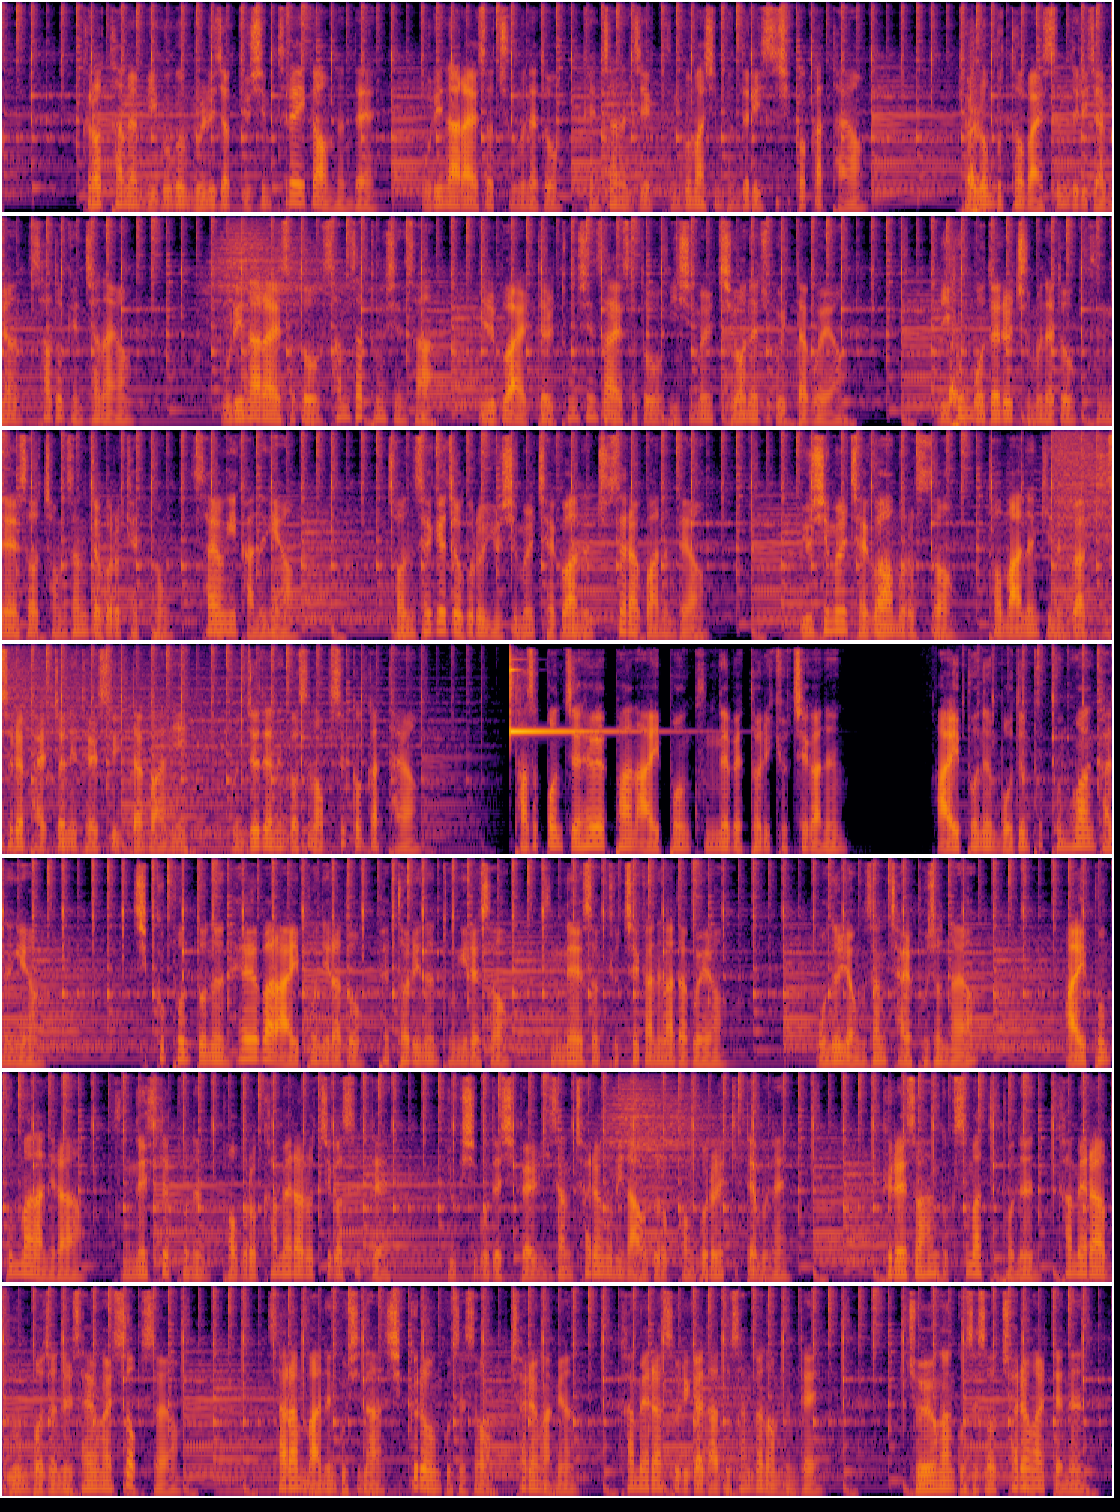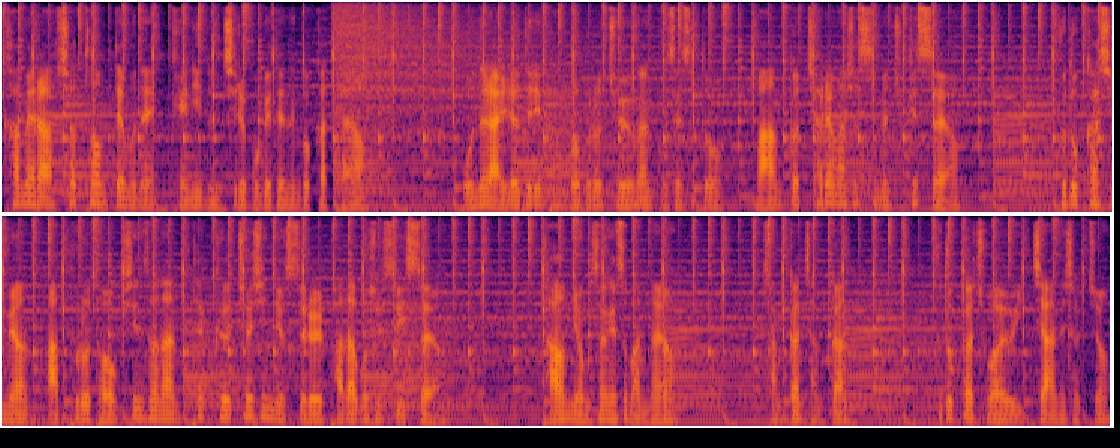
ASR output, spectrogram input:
그렇다면 미국은 물리적 유심 트레이가 없는데 우리나라에서 주문해도 괜찮은지 궁금하신 분들이 있으실 것 같아요. 결론부터 말씀드리자면 사도 괜찮아요. 우리나라에서도 3사 통신사, 일부 알뜰 통신사에서도 이심을 지원해주고 있다고 해요. 미국 모델을 주문해도 국내에서 정상적으로 개통, 사용이 가능해요. 전 세계적으로 유심을 제거하는 추세라고 하는데요. 유심을 제거함으로써 더 많은 기능과 기술의 발전이 될 수 있다고 하니 문제되는 것은 없을 것 같아요. 다섯 번째 해외판 아이폰 국내 배터리 교체 가능. 아이폰은 모든 부품 호환 가능해요. 직구폰 또는 해외발 아이폰이라도 배터리는 동일해서 국내에서 교체 가능하다고 해요. 오늘 영상 잘 보셨나요? 아이폰뿐만 아니라 국내 휴대폰은 법으로 카메라로 찍었을 때 65dB 이상 촬영음이 나오도록 권고를 했기 때문에 그래서 한국 스마트폰은 카메라 무음 버전을 사용할 수 없어요. 사람 많은 곳이나 시끄러운 곳에서 촬영하면 카메라 소리가 나도 상관없는데 조용한 곳에서 촬영할 때는 카메라 셔터음 때문에 괜히 눈치를 보게 되는 것 같아요. 오늘 알려드린 방법으로 조용한 곳에서도 마음껏 촬영하셨으면 좋겠어요. 구독하시면 앞으로 더욱 신선한 테크 최신 뉴스를 받아보실 수 있어요. 다음 영상에서 만나요. 잠깐 잠깐 구독과 좋아요 잊지 않으셨죠?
